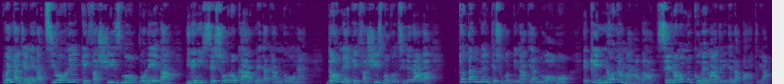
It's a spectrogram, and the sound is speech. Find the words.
quella generazione che il fascismo voleva divenisse solo carne da cannone, donne che il fascismo considerava totalmente subordinate all'uomo, e che non amava se non come madri della patria.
